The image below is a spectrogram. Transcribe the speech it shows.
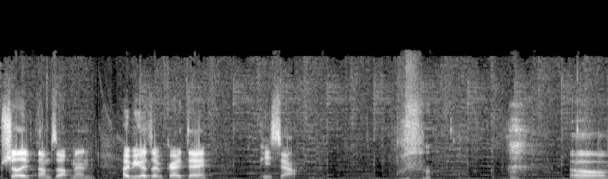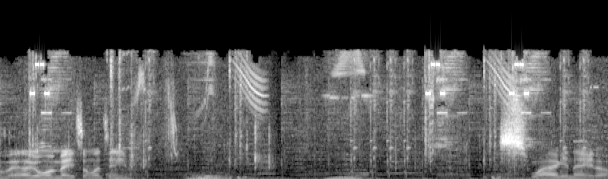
sure leave a thumbs up man. Hope you guys have a great day. Peace out. oh man, I got one mates on my team. Swaginator.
